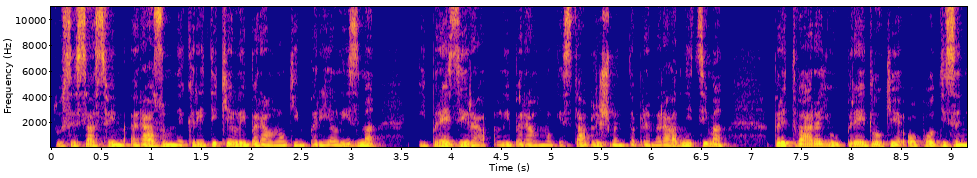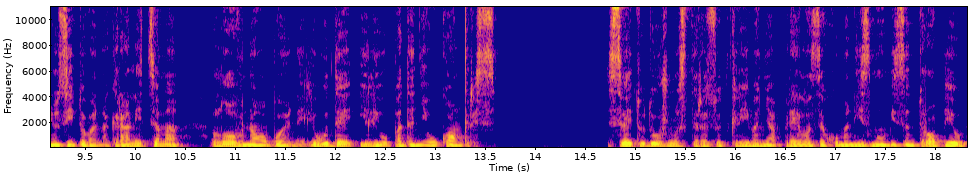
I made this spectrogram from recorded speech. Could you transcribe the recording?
Tu se sasvim razumne kritike liberalnog imperializma i prezira liberalnog establishmenta prema radnicima pretvaraju predloge o podizanju zidova na granicama, lov na obojene ljude ili upadanje u kongres. Svetu dužnost razotkrivanja prelaza humanizma u bizantropiju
